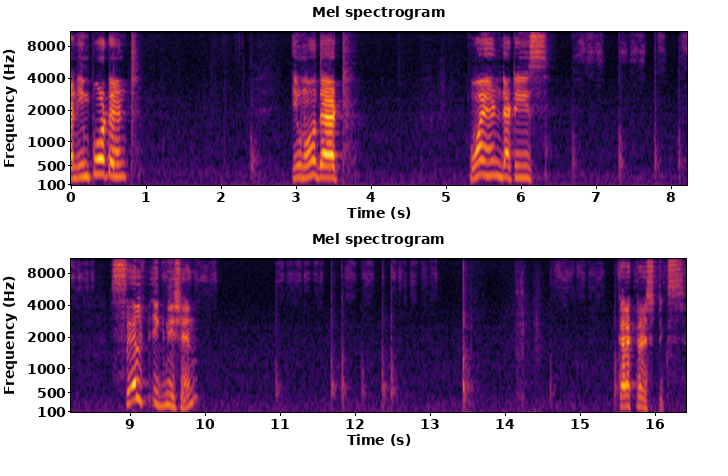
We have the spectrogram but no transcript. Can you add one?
an important you know that point that is self ignition characteristics.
